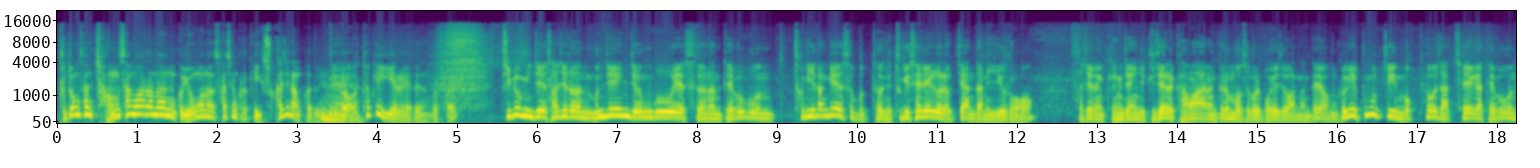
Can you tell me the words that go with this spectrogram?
부동산 정상화라는 그 용어는 사실 그렇게 익숙하지는 않거든요. 네. 이걸 어떻게 이해를 해야 되는 걸까요? 지금 이제 사실은 문재인 정부에서는 대부분 초기 단계에서부터 투기 세력을 억제한다는 이유로 사실은 굉장히 이제 규제를 강화하는 그런 모습을 보여줘 왔는데요. 음. 그게 궁극적인 목표 자체가 대부분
